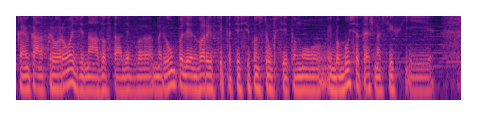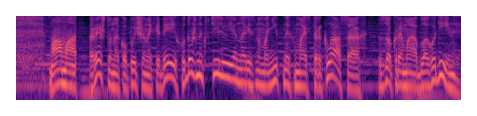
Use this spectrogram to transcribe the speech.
КМК в Криворозі, на Азовсталі в Маріуполі варив типу, ці всі конструкції. Тому і бабуся теж на всіх, і мама. Решту накопичених ідей художник втілює на різноманітних майстер-класах, зокрема благодійних.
